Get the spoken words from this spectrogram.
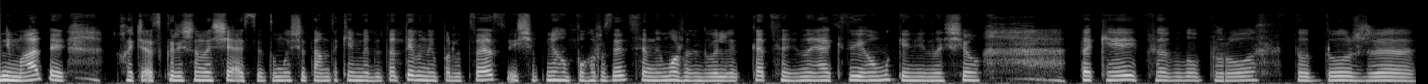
знімати. Хоча, скоріше, на щастя, тому що там такий медитативний процес, і щоб в нього погрузитися, не можна відволікатися ні на як зйомки, ні на що таке. Це було просто дуже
